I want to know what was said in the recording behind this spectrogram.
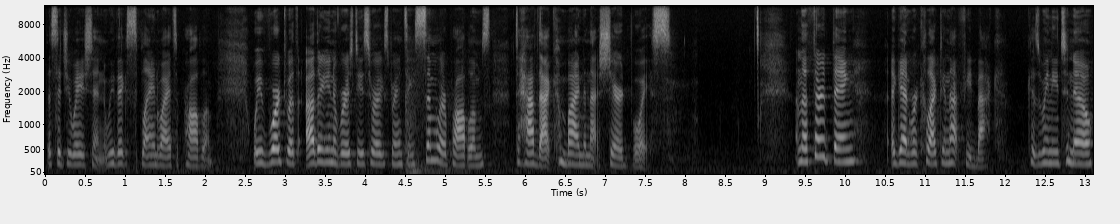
the situation. We've explained why it's a problem. We've worked with other universities who are experiencing similar problems to have that combined in that shared voice. And the third thing, again, we're collecting that feedback because we need to know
